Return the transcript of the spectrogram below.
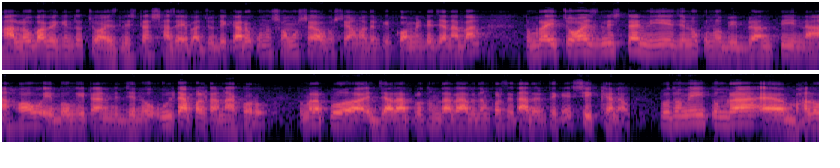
ভালোভাবে কিন্তু চয়েস লিস্টটা সাজাইবা। যদি কারও কোনো সমস্যা অবশ্যই আমাদেরকে কমেন্টে জানাবা। তোমরা এই চয়েস লিস্টটা নিয়ে যেন কোনো বিভ্রান্তি না হও এবং এটা যেন উল্টাপাল্টা না করো। তোমরা যারা প্রথম ধাপে আবেদন করছে তাদের থেকে শিক্ষা নাও। প্রথমেই তোমরা ভালো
